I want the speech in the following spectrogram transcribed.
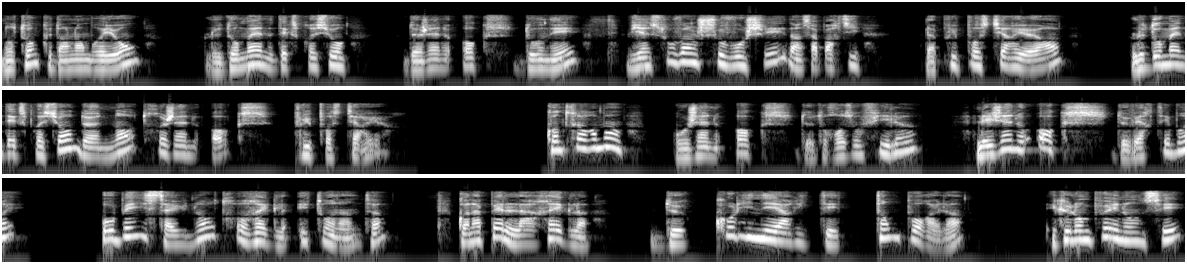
Notons que dans l'embryon, le domaine d'expression d'un gène OX donné vient souvent chevaucher dans sa partie la plus postérieure le domaine d'expression d'un autre gène OX plus postérieur. Contrairement aux gènes OX de drosophile, les gènes OX de vertébrés obéissent à une autre règle étonnante qu'on appelle la règle de collinéarité temporelle et que l'on peut énoncer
